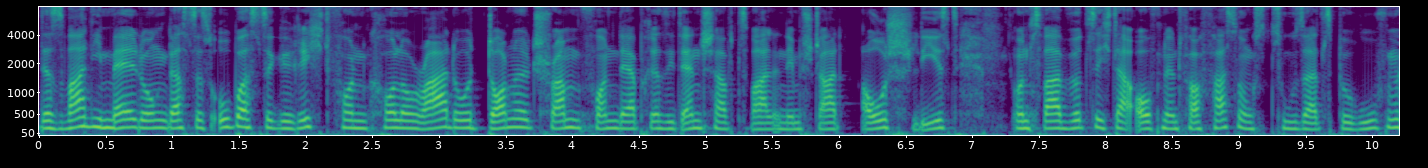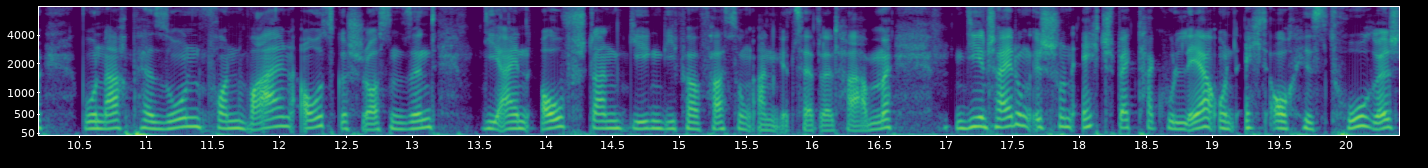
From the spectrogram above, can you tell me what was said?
das war die Meldung, dass das oberste Gericht von Colorado Donald Trump von der Präsidentschaftswahl in dem Staat ausschließt. Und zwar wird sich da auf einen Verfassungszusatz berufen, wonach Personen von Wahlen ausgeschlossen sind, die einen Aufstand gegen die Verfassung angezettelt haben. Die Entscheidung ist schon echt spektakulär und echt auch historisch,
